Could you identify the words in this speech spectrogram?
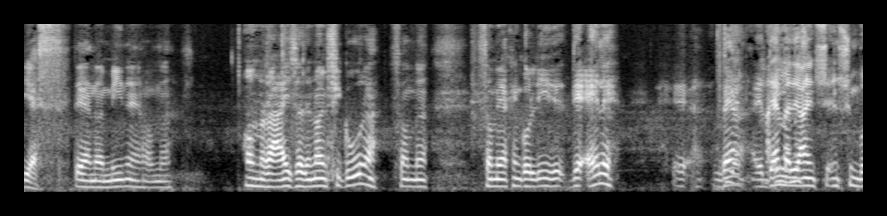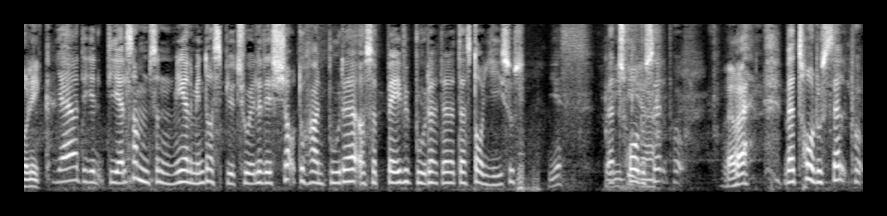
yes, det er noget mine om, øh, om rejser, det er nogle figurer, som, øh, som jeg kan gå lige, det er alle, øh, hver Ja, eller er en, en symbolik. Ja, og de, de er alle sammen sådan mere eller mindre spirituelle. Det er sjovt, du har en Buddha, og så bag ved Buddha, der, der står Jesus. Yes. Hvad tror de du er- selv på? Hvad, hvad? Hvad tror du selv på?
